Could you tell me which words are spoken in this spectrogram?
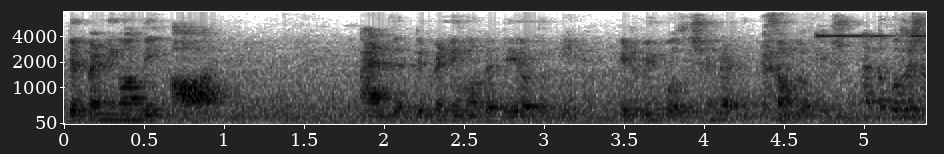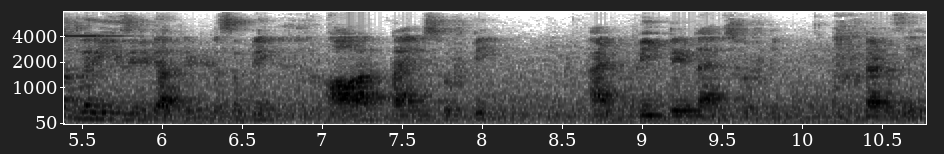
depending on the hour and then depending on the day of the week, it will be positioned at some location. And the position is very easy to calculate. It is simply r times 50 and weekday times 50. That is the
